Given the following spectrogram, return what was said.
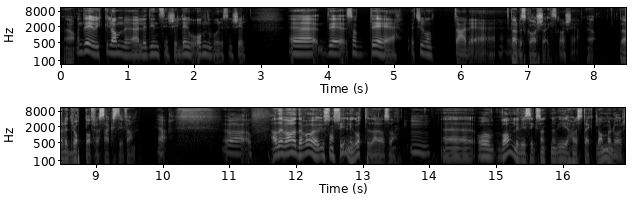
Ja. Men det er jo ikke lammet eller din sin skyld, det er jo ovnen vår sin skyld. Uh, det, så det Jeg tror nok der det Der det skar seg. Skar seg Ja. Der det droppa fra 65. Ja. Uff. Ja, det var, det var usannsynlig godt det der, altså. Eh, og vanligvis, ikke sant, når vi har stekt lammelår,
